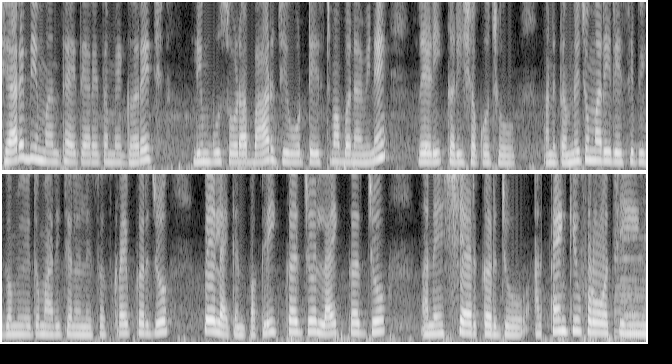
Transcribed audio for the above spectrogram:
જ્યારે બી મન થાય ત્યારે તમે ઘરે જ લીંબુ સોડા બહાર જેવો ટેસ્ટમાં બનાવીને રેડી કરી શકો છો. અને તમને જો મારી રેસીપી ગમી હોય તો મારી ચેનલને સબસ્ક્રાઈબ કરજો બે લાઇકન પર ક્લિક કરજો, લાઇક કરજો અને શેર કરજો. અને થેન્ક યુ ફોર વોચિંગ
